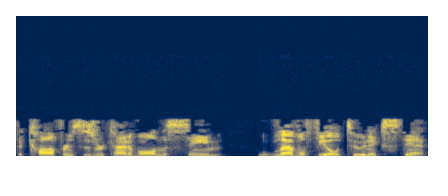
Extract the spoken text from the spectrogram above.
the conferences are kind of all on the same level field to an extent.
